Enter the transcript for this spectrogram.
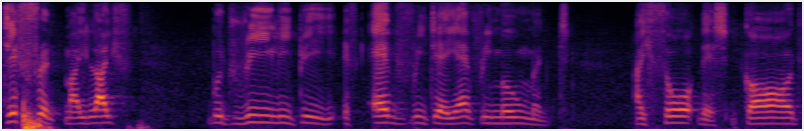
different my life would really be if every day, every moment, I thought this God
